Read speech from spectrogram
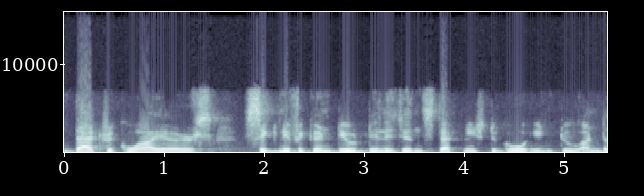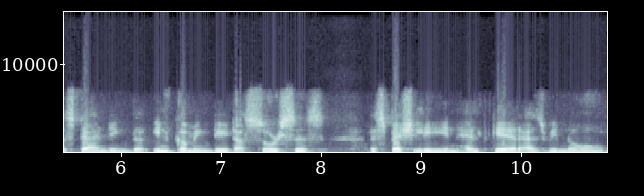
That requires significant due diligence that needs to go into understanding the incoming data sources, especially in healthcare, as we know.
